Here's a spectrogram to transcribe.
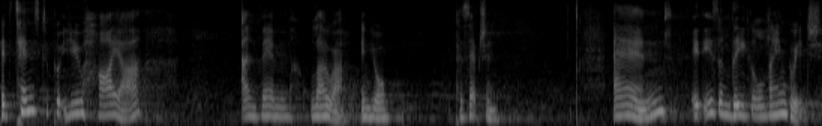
It tends to put you higher and them lower in your perception. And it is a legal language.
